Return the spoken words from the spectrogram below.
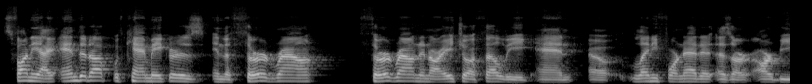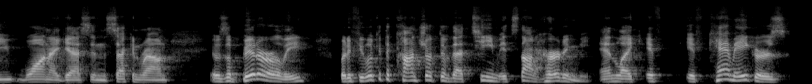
It's funny. I ended up with Cam Akers in the third round, third round in our HOFL league, and uh, Lenny Fournette as our RB one, I guess, in the second round. It was a bit early, but if you look at the construct of that team, it's not hurting me. And like if if Cam Akers,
